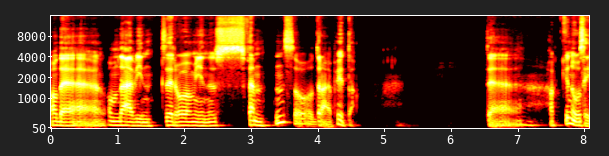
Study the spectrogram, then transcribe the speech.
Og det, om det er vinter og minus 15, så drar jeg på hytta. Det har ikke noe å si.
